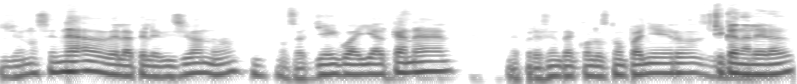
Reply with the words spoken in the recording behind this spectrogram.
pues yo no sé nada de la televisión, ¿no? O sea, llego ahí al canal, me presentan con los compañeros. y- ¿Qué canal era?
